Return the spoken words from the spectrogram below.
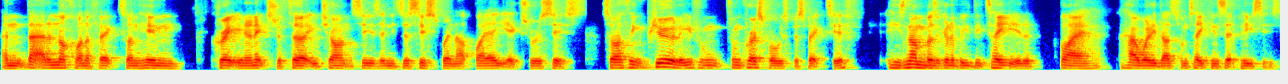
And that had a knock on effect on him creating an extra 30 chances, and his assists went up by eight extra assists. So I think purely from, from Cresswell's perspective, his numbers are going to be dictated by how well he does from taking set pieces.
